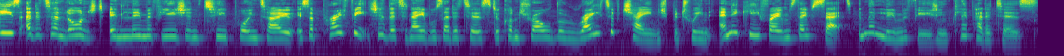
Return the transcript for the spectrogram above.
Ease Editor launched in LumaFusion 2.0 is a pro feature that enables editors to control the rate of change between any keyframes they've set in the LumaFusion clip editors.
